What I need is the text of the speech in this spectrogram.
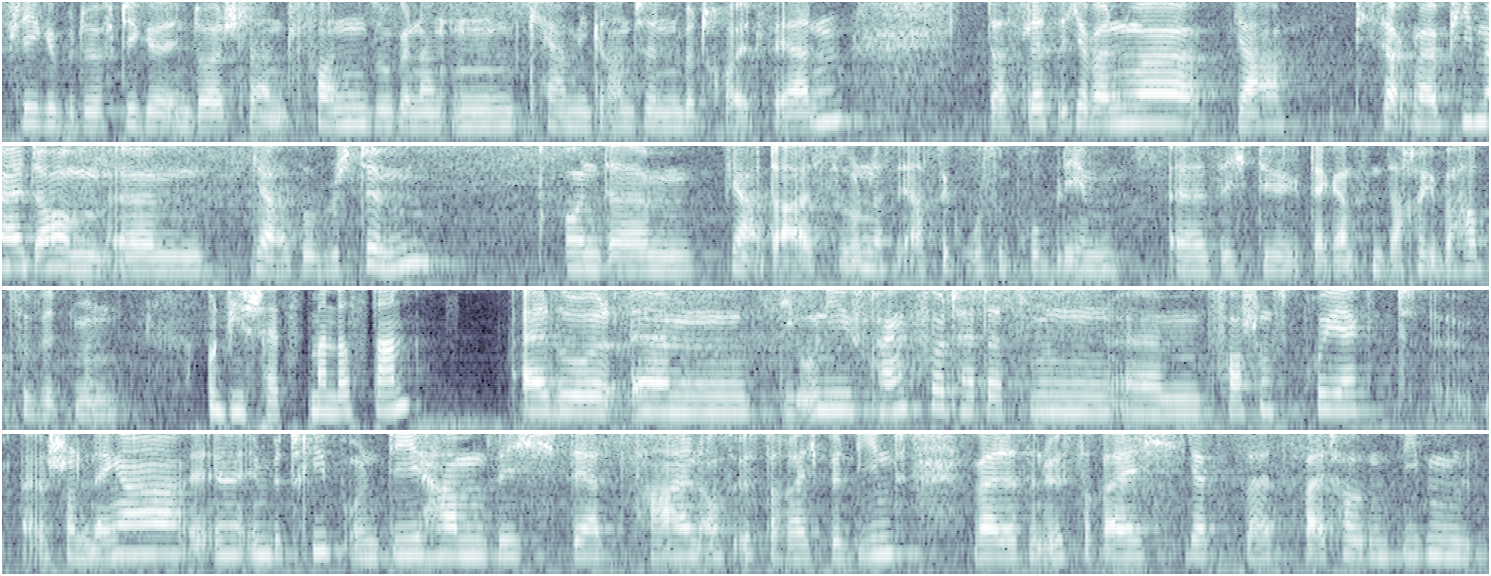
Pflegebedürftige in Deutschland von sogenannten Care-Migrantinnen betreut werden. Das lässt sich aber nur, ja, ich sag mal Pi mal Daumen, ähm, ja, so bestimmen. Und ähm, ja, da ist schon das erste große Problem, äh, sich die, der ganzen Sache überhaupt zu widmen. Und wie schätzt man das dann? Also ähm, die Uni Frankfurt hat dazu ein ähm, Forschungsprojekt äh, schon länger äh, in Betrieb und die haben sich der Zahlen aus Österreich bedient, weil es in Österreich jetzt seit 2007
